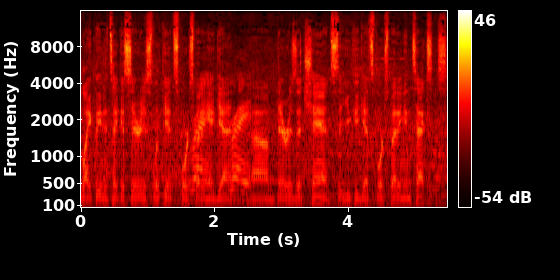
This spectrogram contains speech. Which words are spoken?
likely to take a serious look at sports betting Right, again. right. Um, there is a chance that you could get sports betting in Texas,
